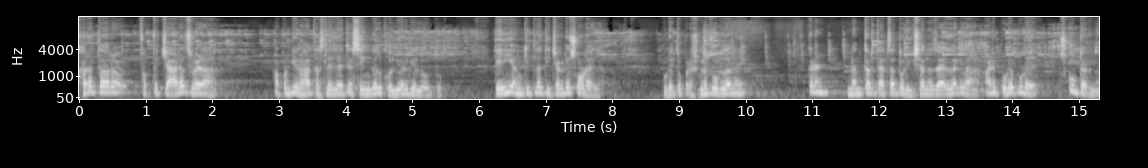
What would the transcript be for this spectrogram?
खरं तर फक्त चारच वेळा आपण ती राहत असलेल्या त्या सिंगल खोलीवर गेलो होतो. तेही अंकितला तिच्याकडे सोडायला. पुढे तो प्रश्नच उरला नाही. कारण नंतर त्याचा तो रिक्षानं जायला लागला आणि पुढे पुढे स्कूटरनं.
